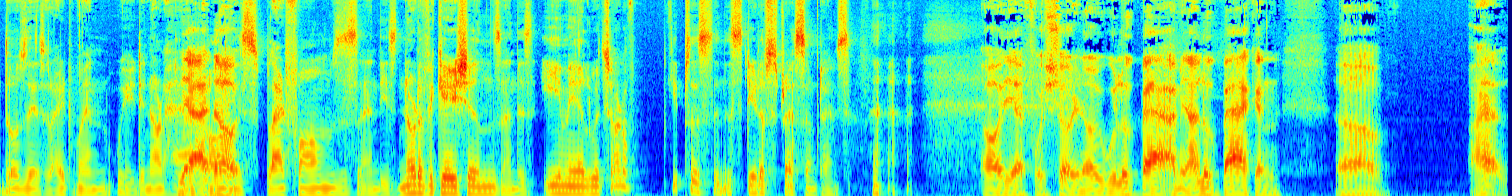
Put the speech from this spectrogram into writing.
those days, right? When we did not have yeah, all no. these platforms and these notifications and this email, which sort of keeps us in a state of stress sometimes. oh yeah, for sure. You know, we look back. I mean, I look back and uh, I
